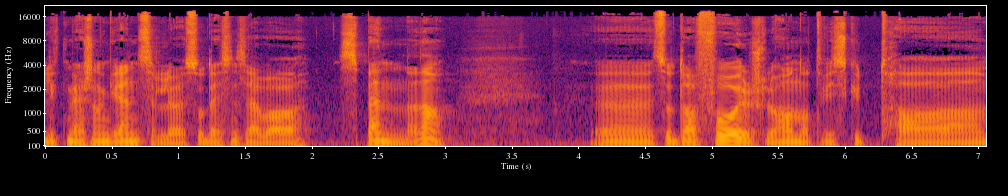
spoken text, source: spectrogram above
litt mer sånn grenseløs, og det syns jeg var spennende, da. Eh, Så da foreslo han at vi skulle ta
